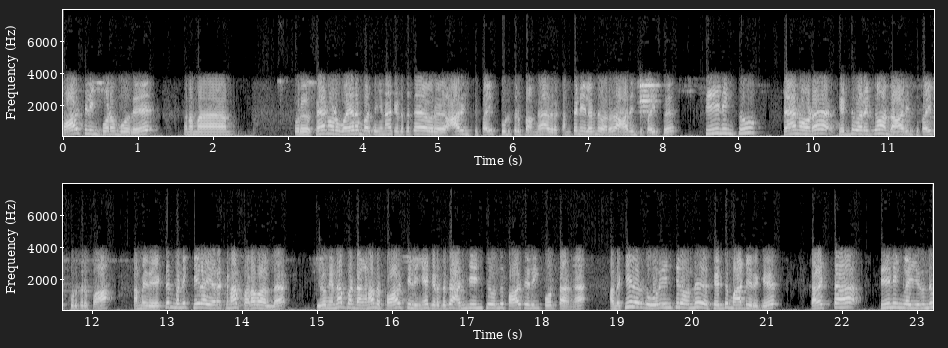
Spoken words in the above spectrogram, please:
ஃபால் சீலிங் போடும்போது நம்ம ஒரு ஃபேனோட உயரம் பார்த்தீங்கன்னா கிட்டத்தட்ட ஒரு ஆறு இன்ச் பைப் கொடுத்துருப்பாங்க. அதில் கம்பெனிலேருந்து வர்றது ஆறு பைப்பு சீலிங் டு ஃபேனோட ஹெட் வரைக்கும் அந்த ஆறு இன்ச் பைப் கொடுத்துருப்பான். நம்ம இதை எக்ஸ்டெண்ட் பண்ணி கீழே இறக்குனா பரவாயில்ல. இவங்க என்ன பண்ணிட்டாங்கன்னா அந்த ஃபால் சீலிங்கை கிட்டத்தட்ட அஞ்சு இன்ச்சு வந்து ஃபால் சீலிங் போட்டாங்க. அந்த கீழே இருக்க ஒரு இன்ச்சில் வந்து ஹெட்டு மாட்டியிருக்கு. கரெக்டாக சீலிங்கில் இருந்து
